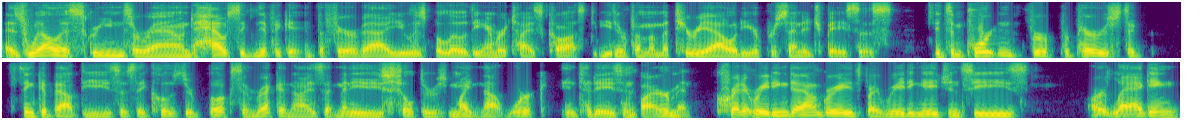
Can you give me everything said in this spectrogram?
as well as screens around how significant the fair value is below the amortized cost, either from a materiality or percentage basis. It's important for preparers to think about these as they close their books and recognize that many of these filters might not work in today's environment. Credit rating downgrades by rating agencies are lagging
